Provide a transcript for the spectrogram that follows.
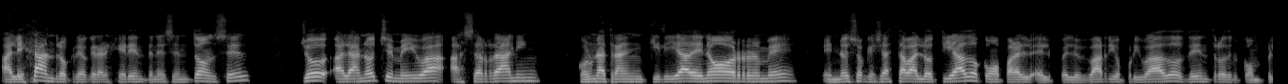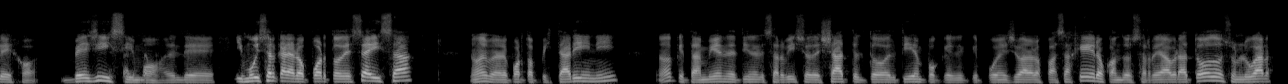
Alejandro creo que era el gerente en ese entonces, yo a la noche me iba a hacer running con una tranquilidad enorme, en eso que ya estaba loteado como para el, barrio privado dentro del complejo. Bellísimo, el de, y muy cerca del aeropuerto de Ceiza, ¿no? el aeropuerto Pistarini, que también tiene el servicio de shuttle todo el tiempo que, que pueden llevar a los pasajeros cuando se reabra todo. Es un lugar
